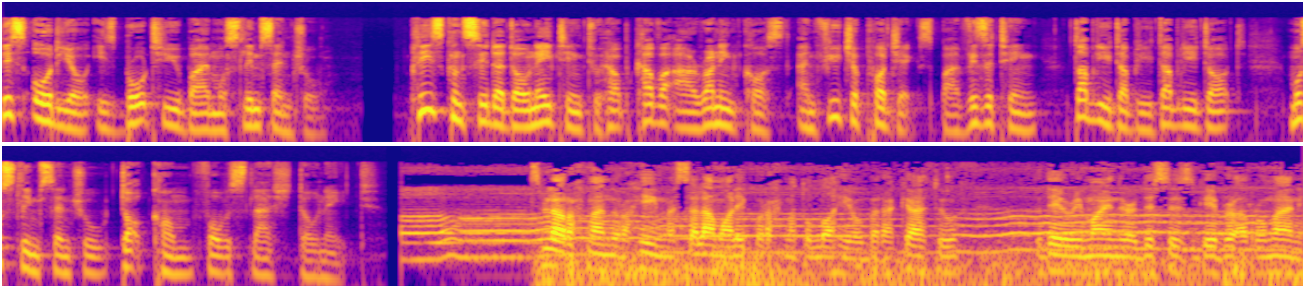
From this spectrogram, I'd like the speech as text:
This audio is brought to you by Muslim Central. Please consider donating to help cover our running costs and future projects by visiting www.muslimcentral.com forward slash donate. Bismillah ar-Rahman ar-Rahim. Assalamu alaikum wa rahmatullahi wa barakatuh. The reminder, this is Gabriel al-Romaani.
